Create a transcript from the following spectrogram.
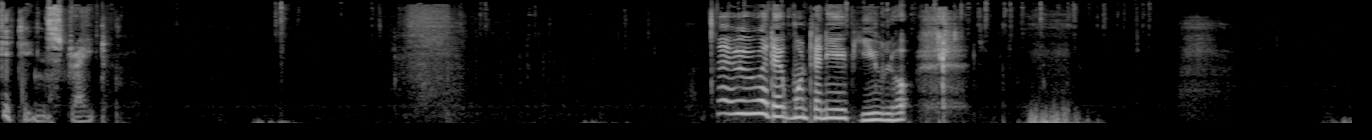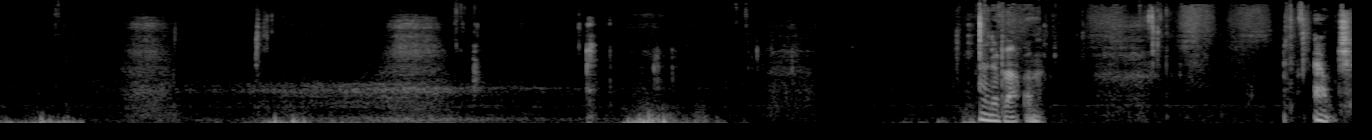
Get in straight. I don't want any of you lot. I love that one. Ouch.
